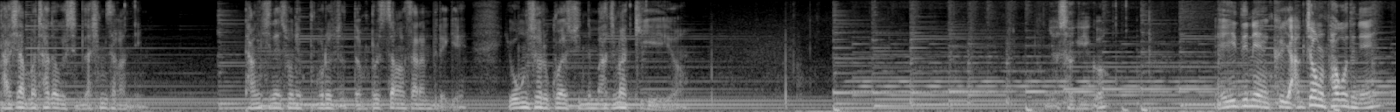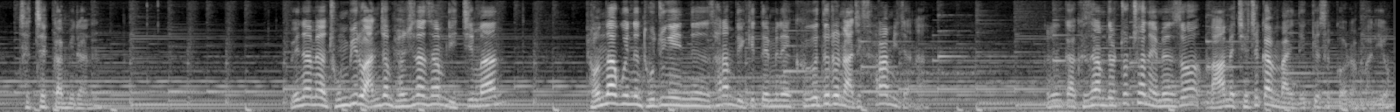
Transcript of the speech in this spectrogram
다시 한번 찾아오겠습니다, 심사관님. 당신의 손에 부러졌던 불쌍한 사람들에게 용서를 구할 수 있는 마지막 기회예요. 녀석이 이거? 에이든의 그 약점을 파고드네. 죄책감이라는. 왜냐면 좀비로 완전 변신한 사람도 있지만 변하고 있는 도중에 있는 사람도 있기 때문에 그들은 아직 사람이잖아. 그러니까 그 사람들을 쫓아내면서 마음에 죄책감을 많이 느꼈을 거란 말이요.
